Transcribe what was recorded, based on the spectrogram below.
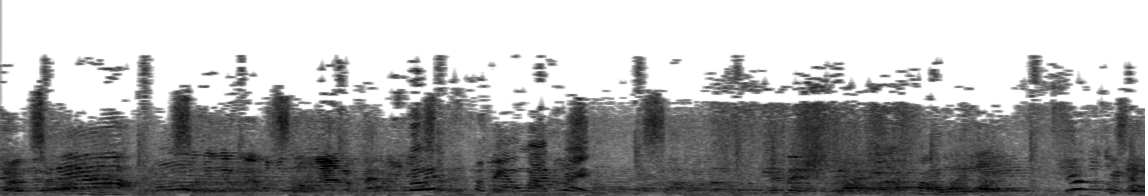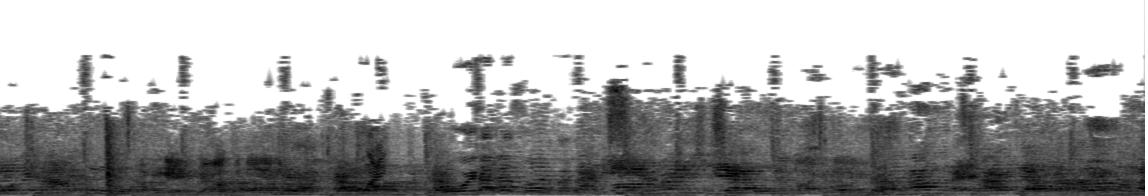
เบิร์ดคนไม่เอามาด้วยไว้โอ้ยได้เลยคนมาแบบนี้ไป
